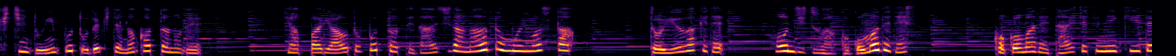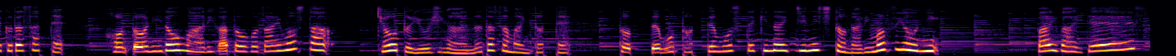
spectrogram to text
きちんとインプットできてなかったのでやっぱりアウトプットって大事だなと思いました。というわけで本日はここまでです。ここまで大切に聞いてくださって本当にどうもありがとうございました。今日という日があなた様にとってとってもとっても素敵な一日となりますように。バイバイです。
